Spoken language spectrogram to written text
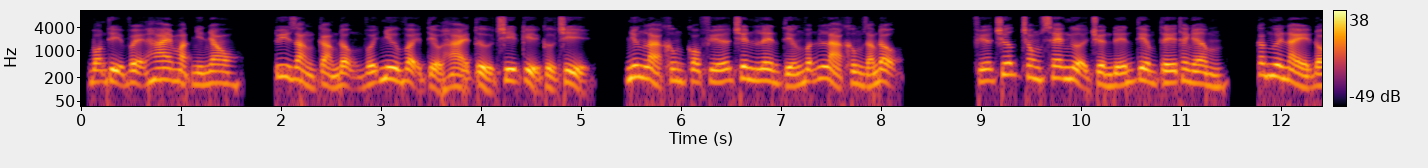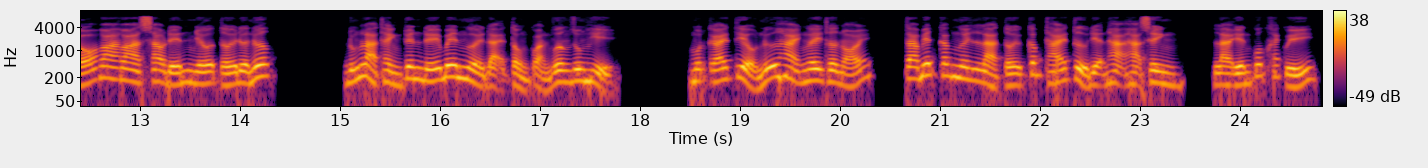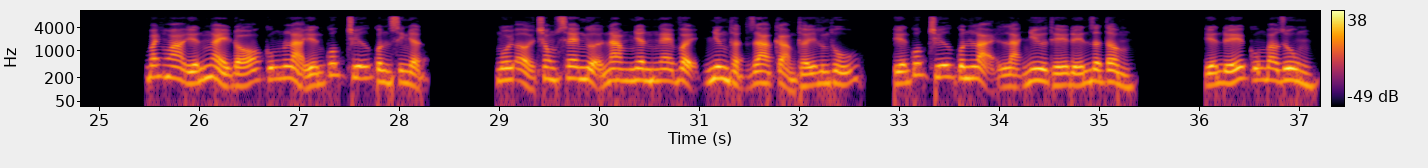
Bọn thị vệ hai mặt nhìn nhau, tuy rằng cảm động với như vậy tiểu hài tử chi kỷ cử chỉ, nhưng là không có phía trên lên tiếng vẫn là không dám động. Phía trước trong xe ngựa truyền đến tiêm tế thanh âm, các ngươi này đó hoa hoa sao đến nhớ tới đưa nước. Đúng là thành tuyên đế bên người đại tổng quản vương dung hỉ. Một cái tiểu nữ hài ngây thơ nói, ta biết các ngươi là tới cấp thái tử điện hạ hạ sinh, là yến quốc khách quý. Bánh hoa yến ngày đó cũng là yến quốc chữ quân sinh nhật. Ngồi ở trong xe ngựa nam nhân nghe vậy nhưng thật ra cảm thấy hứng thú, yến quốc chữ quân lại là như thế đến dân tâm. Yến đế cũng bao dung.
